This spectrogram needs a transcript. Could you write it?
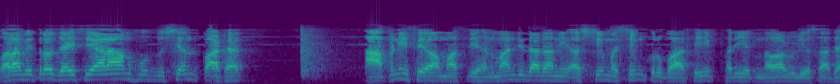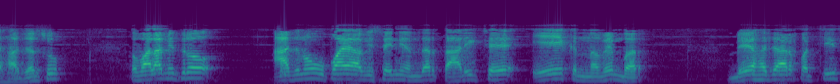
વાલા મિત્રો, જય સિયારામ. હું દુષ્યંત પાઠક. આપની સેવામાં શ્રી હનુમાનજી દાદાની અસીમ અસીમ કૃપાથી ફરી એક નવા વીડિયો સાથે હાજર છું. તો વાલા મિત્રો, આજનો ઉપાય આ વિષયની અંદર તારીખ છે એક નવેમ્બર બે હજાર પચીસ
